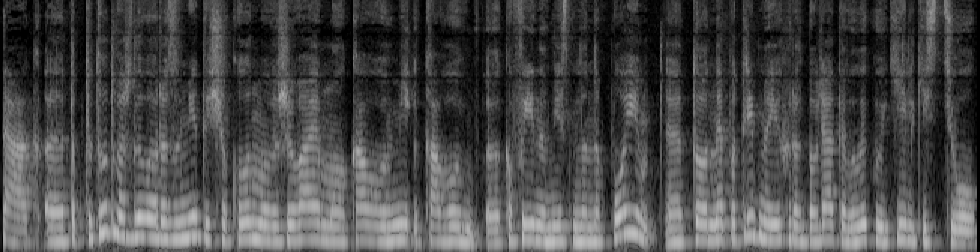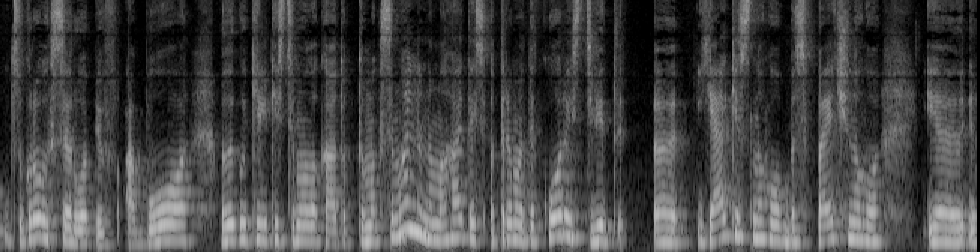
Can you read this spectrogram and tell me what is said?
Так, е, тобто тут важливо розуміти, що коли ми вживаємо кавові каву, е, кофеїновмісні напої, то не потрібно їх розбавляти великою кількістю цукрових сиропів або великою кількістю молока. Тобто максимально намагайтесь отримати користь від якісного, безпечного е,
